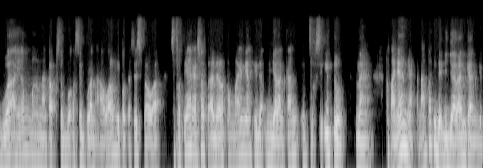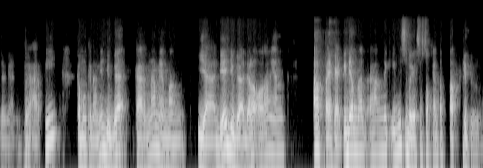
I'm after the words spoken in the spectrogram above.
gue akhirnya menangkap sebuah kesimpulan awal, hipotesis bahwa sepertinya Rashford adalah pemain yang tidak menjalankan instruksi itu. Nah, pertanyaannya, kenapa tidak dijalankan gitu kan? Berarti kemungkinannya juga karena memang ya dia juga adalah orang yang apa ya kayak tidak melihat Rangnick ini sebagai sosok yang tepat gitu.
